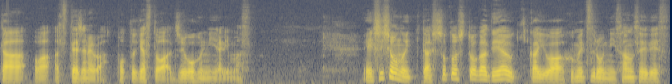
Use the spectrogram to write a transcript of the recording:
ターは、あ、ツイッターじゃないわ、ポッドキャストは15分になります。えー師匠の言ってた人と人が出会う機会は不滅論に賛成です。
